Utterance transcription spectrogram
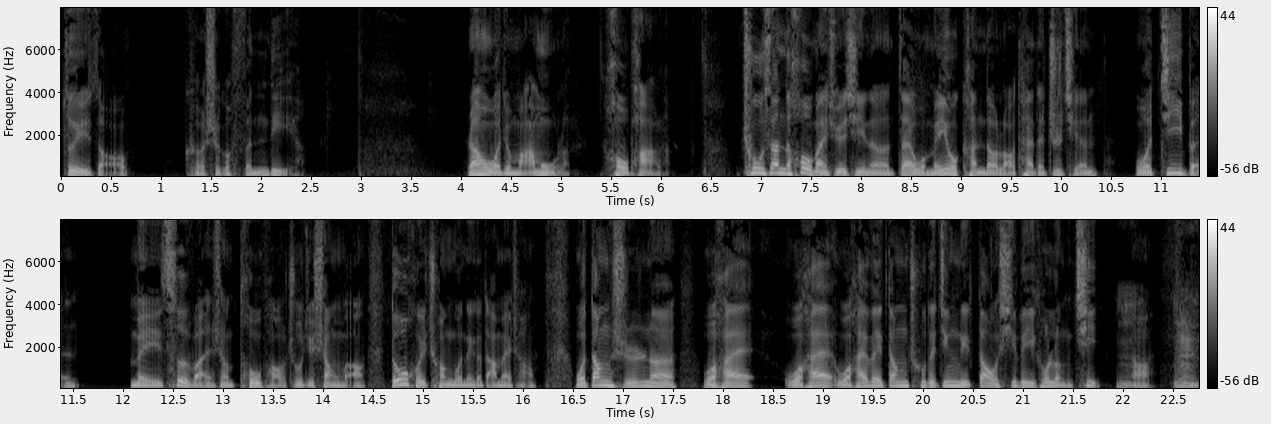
最早可是个坟地呀、然后我就麻木了，后怕了。初三的后半学期呢，在我没有看到老太太之前，我基本每次晚上偷跑出去上网，都会穿过那个打卖场。我当时呢，我还我还我还为当初的经历倒吸了一口冷气嗯啊。嗯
